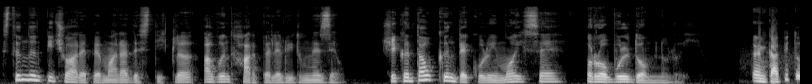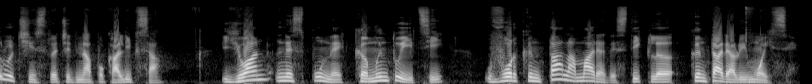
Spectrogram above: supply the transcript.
stând în picioare pe marea de sticlă, având harpele lui Dumnezeu. Și cântau cântecul lui Moise, robul Domnului. În capitolul 15 din Apocalipsa, Ioan ne spune că mântuiții vor cânta la Marea de Sticlă cântarea lui Moise.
